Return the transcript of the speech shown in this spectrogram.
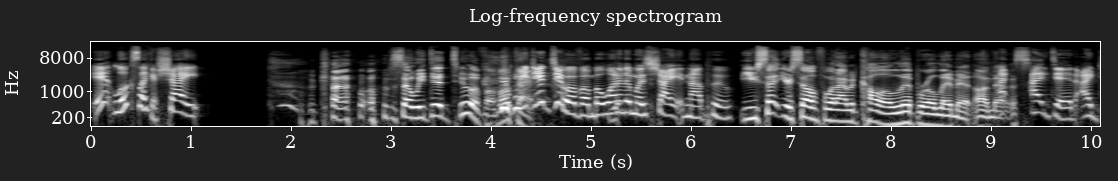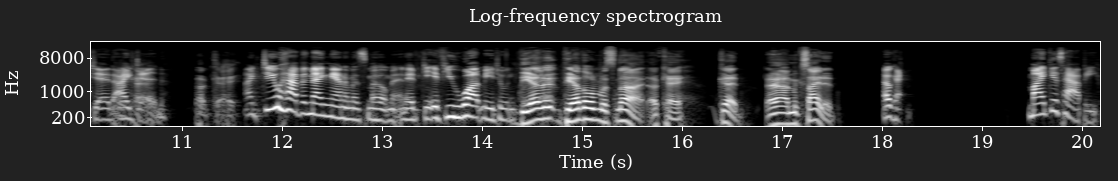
It looks like a shite. So we did two of them. Okay. we did two of them, but one of them was shite and not poo. You set yourself what I would call a liberal limit on I, those. I did. I did. I did. okay. I do have a magnanimous moment if if you want me to include The other it. the other one was not. Okay. Good. I'm excited. Okay. Mike is happy.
